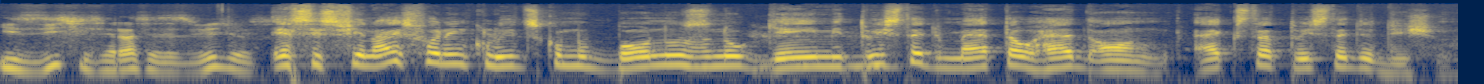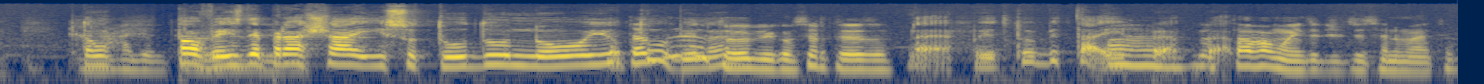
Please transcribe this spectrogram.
Existe, será, esses vídeos? Esses finais foram incluídos como bônus no game Twisted Metal Head-On Extra Twisted Edition. Então, Caralho, talvez dê caralho. pra achar isso tudo no Tá YouTube, no né? YouTube, com certeza. É, o YouTube tá aí Ah, pra, eu pra- gostava muito de Twisted Metal.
